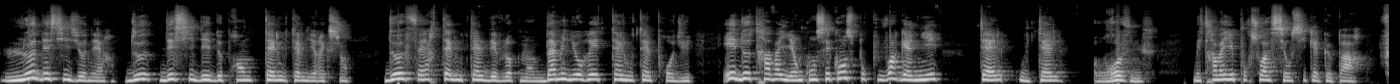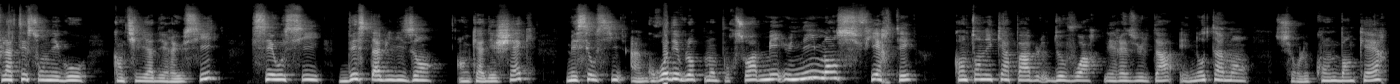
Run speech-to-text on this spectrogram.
le décisionnaire, de décider de prendre telle ou telle direction, de faire tel ou tel développement, d'améliorer tel ou tel produit et de travailler en conséquence pour pouvoir gagner tel ou tel revenu. Mais travailler pour soi, c'est aussi quelque part flatter son ego quand il y a des réussites, c'est aussi déstabilisant en cas d'échec, mais c'est aussi un gros développement pour soi, mais une immense fierté quand on est capable de voir les résultats, et notamment sur le compte bancaire,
